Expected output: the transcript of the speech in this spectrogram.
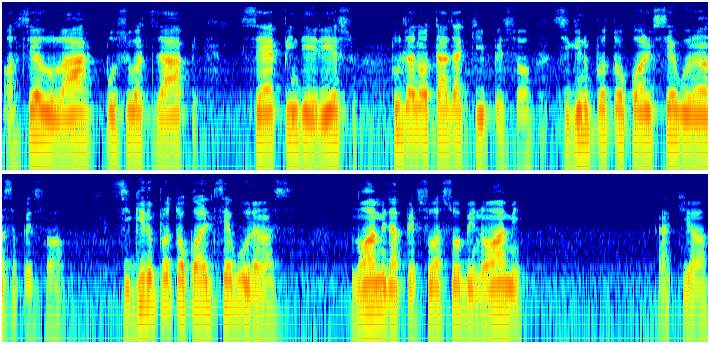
ó, celular, possui WhatsApp, CEP, endereço, tudo anotado aqui, pessoal. Seguindo o protocolo de segurança, pessoal. Seguindo o protocolo de segurança. Nome da pessoa, sobrenome. Aqui, ó.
